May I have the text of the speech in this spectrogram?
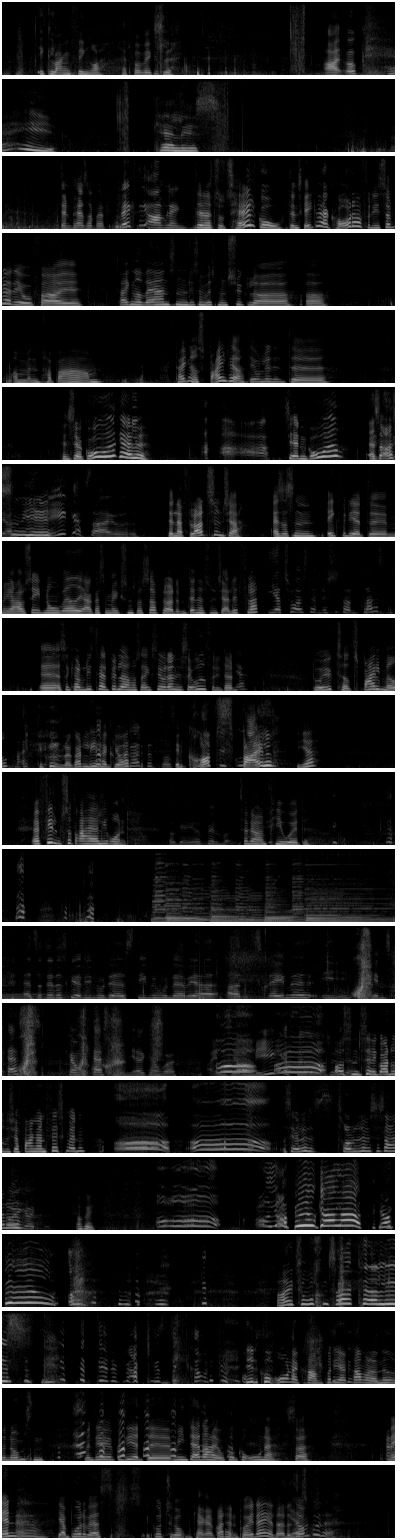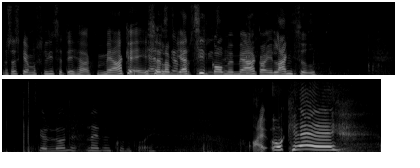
Ikke lange fingre at forveksle. Ej, okay. Kallis. Den passer perfekt i armlængden. Den er totalt god. Den skal ikke være kortere, fordi så bliver det jo for... Øh, der er ikke noget værre end sådan, ligesom hvis man cykler, og, og, og man har bare arme. Der er ikke noget spejl her. Det er jo lidt et... Øh... Den ser god ud, Kalle. Ser den god ud? Altså også sådan i... Mega sej ud. Den er flot, synes jeg. Altså sådan, ikke fordi at, øh, men jeg har jo set nogle vadejakker, som jeg ikke synes var så flotte, men den her synes jeg er lidt flot. Jeg tror også, at jeg synes, det var den flotteste. Øh, altså kan du lige tage et billede af mig, så jeg kan se, hvordan det ser ud, fordi der, Ja. du har jo ikke taget et spejl med. Nej. Det kunne du da godt lige have gjort. Godt, er Et kropsspejl. Ja. Øh, film, så drejer jeg lige rundt. Okay, jeg filmer. Så der var en pirouette. Altså det, der sker lige nu, det er, at Stine hun er ved at, at træne i hendes kast. Kan hun kaste den? Ja, det kan hun godt. Ej, den ser mega fed ud, synes Og jeg. sådan ser det godt ud, hvis jeg fanger en fisk med den. Åh, åh. Ser du, tror du, det vil se sejt ud? Okay. Åh, oh, jeg er bid, Galla! Jeg er bid! Ej, tusind tak, Kallis. det er det mærkeligste kram, du Det er et coronakram, fordi jeg krammer dig ned ved numsen. Men det er fordi, at øh, min datter har jo fået corona, så... Men jeg burde være good to go. Kan jeg godt have den på i dag, eller er det Jeg dumt? skulle da. Men så skal jeg måske lige tage det her mærke af, Ja, selvom jeg måske tit går med mærker i lang tid. Skal du låne? Nej, den kunne du få af. Ej, okay.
